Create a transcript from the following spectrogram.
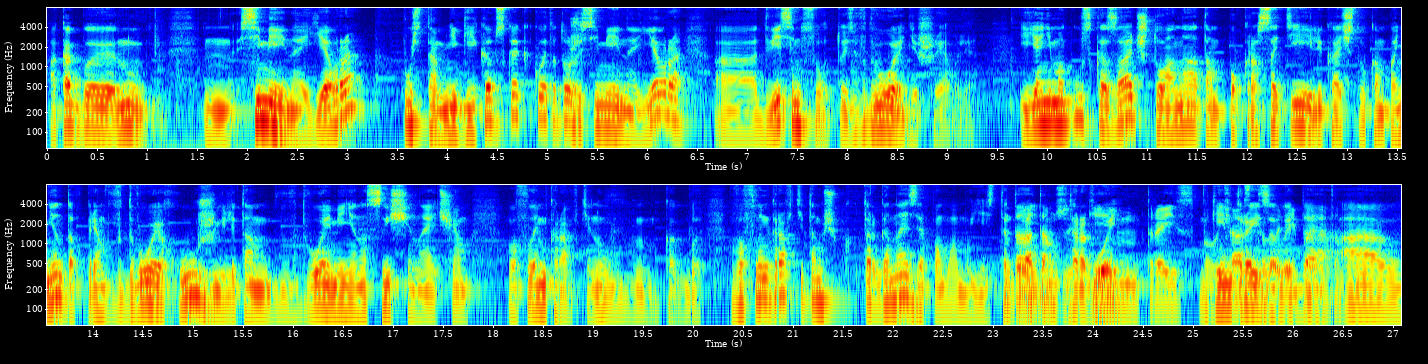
А как бы, ну, семейное евро, пусть там не гиковское какое-то, тоже семейное евро, 2700, а, то есть вдвое дешевле. И я не могу сказать, что она там по красоте или качеству компонентов прям вдвое хуже или там вдвое менее насыщенная, чем во Флеймкрафте. Ну, как бы во Флеймкрафте там еще как-то органайзер, по-моему, есть такой Да, там же дорогой. Gametrayz Gametrayz'овый, да. Поэтому... А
